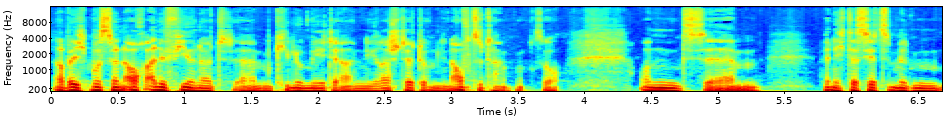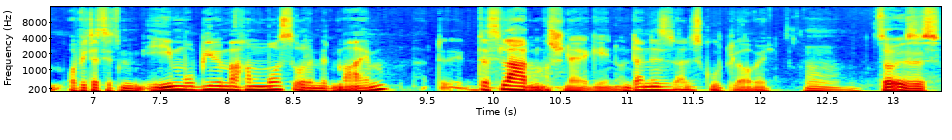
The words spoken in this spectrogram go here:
aber ich muss dann auch alle 400 ähm, Kilometer an die Raststätte, um den aufzutanken. So. Und ähm, wenn ich das jetzt mit dem, ob ich das jetzt mit dem E-Mobil machen muss oder mit meinem, das Laden muss schnell gehen und dann ist es alles gut, glaube ich. Hm. So ist es.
